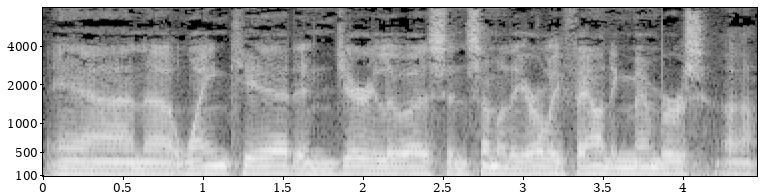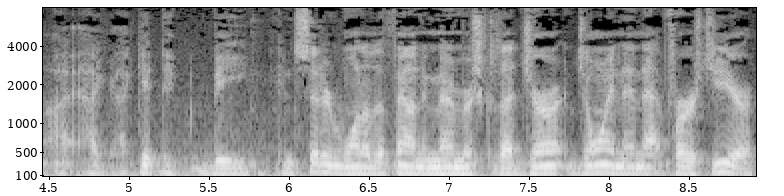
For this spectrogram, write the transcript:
and uh, Wayne Kidd and Jerry Lewis and some of the early founding members. Uh, I, I, get to be considered one of the founding members because I joined in that first year.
